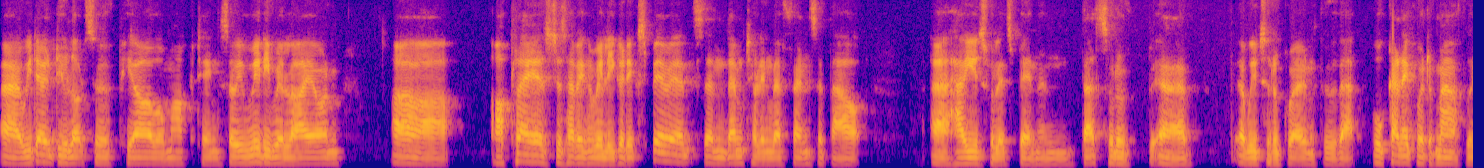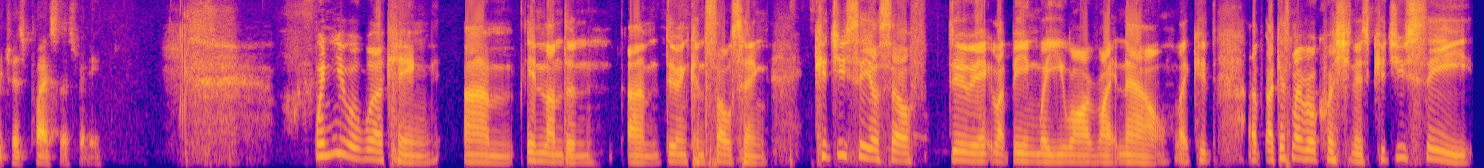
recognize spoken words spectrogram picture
Uh, we don't do lots of PR or marketing, so we really rely on our, our players just having a really good experience and them telling their friends about uh, how useful it's been. And that's sort of uh, uh, we've sort of grown through that organic word of mouth, which is priceless, really. When you were working um, in London um, doing consulting, could you see yourself doing like being where you are right now? Like, could I guess my real question is, could you see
